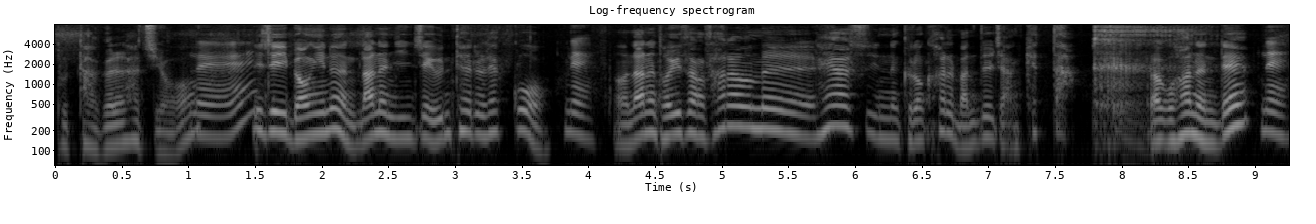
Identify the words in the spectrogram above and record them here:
부탁을 하죠. 네. 이제 이 명인은 나는 이제 은퇴를 했고 네. 어, 나는 더 이상 사람을 해할 수 있는 그런 칼을 만들지 않겠다라고 하는데 네.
